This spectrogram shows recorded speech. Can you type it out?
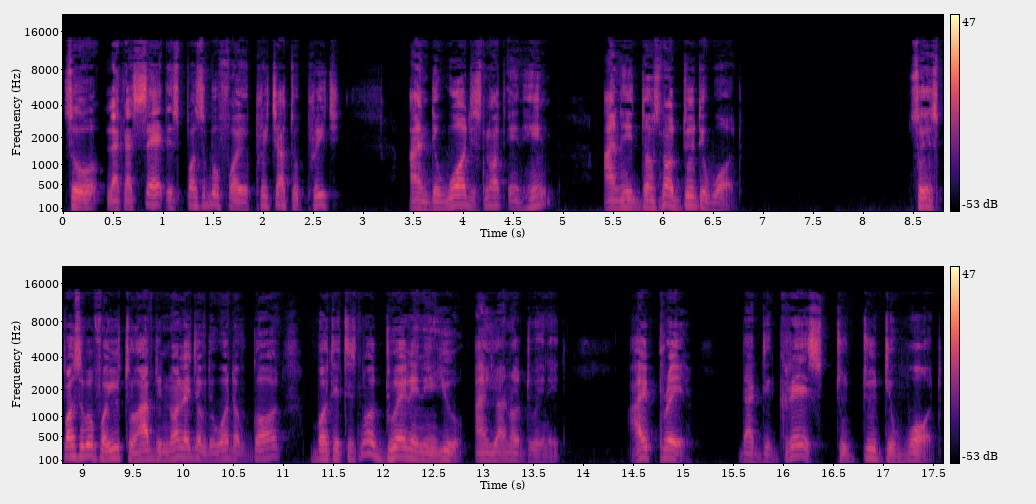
So, like I said, it's possible for a preacher to preach and the word is not in him and he does not do the word. So, it's possible for you to have the knowledge of the word of God, but it is not dwelling in you and you are not doing it. I pray that the grace to do the word,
